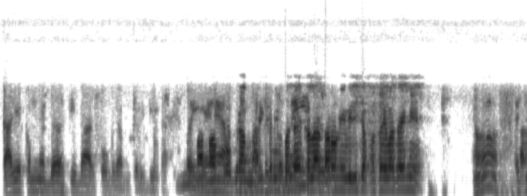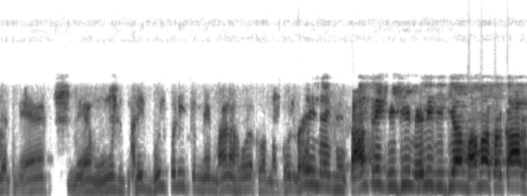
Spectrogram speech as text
કાર્યક્રમ ને દસથી બાર પ્રોગ્રામ કરી દીધા. પ્રોગ્રામ કરી કરી બધા કલાકારો ને એવી રીતે ફસાવ્યા થાય ને? હા એટલે મેં મેં હું મારી જ ભૂલ પડી કે મેં માણસ ઓળખવામાં ભૂલ નહીં નહીં નહીં તાંત્રિક વિધિ મેલી વિદ્યા મામા સરકાર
